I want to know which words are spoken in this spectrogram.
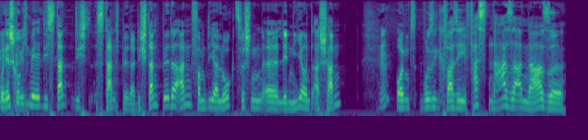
Und jetzt gucke ich mir die, Stunt, die Stuntbilder, die Standbilder an vom Dialog zwischen äh, Lenier und Ashan. Hm? Und wo sie quasi fast Nase an Nase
